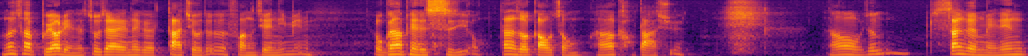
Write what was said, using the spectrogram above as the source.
那时候不要脸的住在那个大舅的房间里面，我跟他变成室友。但那时候高中，然后考大学，然后我就三个人每天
